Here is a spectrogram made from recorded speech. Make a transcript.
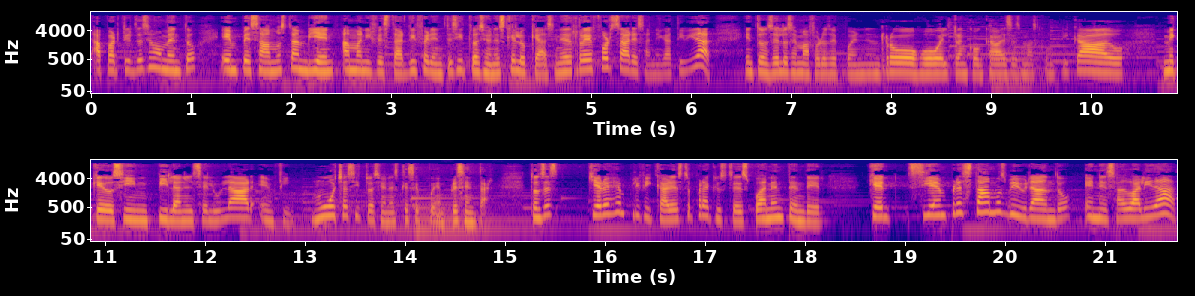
a partir de ese momento, empezamos también a manifestar diferentes situaciones que lo que hacen es reforzar esa negatividad. Entonces, los semáforos se ponen en rojo, el trancón cada vez es más complicado, me quedo sin pila en el celular, en fin, muchas situaciones que se pueden presentar. Entonces, quiero ejemplificar esto para que ustedes puedan entender que siempre estamos vibrando en esa dualidad.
